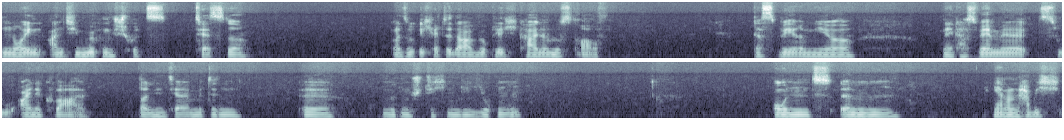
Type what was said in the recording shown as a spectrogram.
neuen Anti-Mückenschutz teste. Also ich hätte da wirklich keine Lust drauf. Das wäre mir, nee, das wäre mir zu eine Qual. Dann hinterher mit den äh, Mückenstichen, die jucken. Und ähm, Ja, dann habe ich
